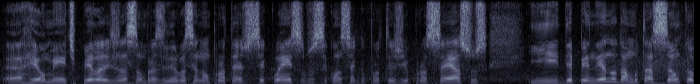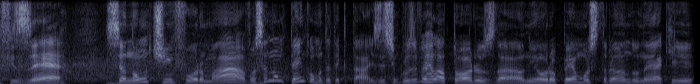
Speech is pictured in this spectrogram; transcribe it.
É, realmente, pela legislação brasileira, você não protege sequências, você consegue proteger processos e dependendo da mutação que eu fizer, se eu não te informar, você não tem como detectar. Existem inclusive relatórios da União Europeia mostrando né, que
